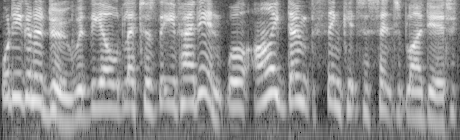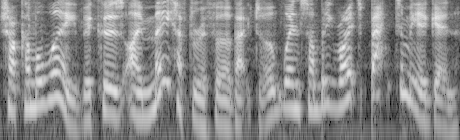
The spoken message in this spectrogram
what are you going to do with the old letters that you've had in? Well, I don't think it's a sensible idea to chuck them away because I may have to refer back to them when somebody writes back to me again.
